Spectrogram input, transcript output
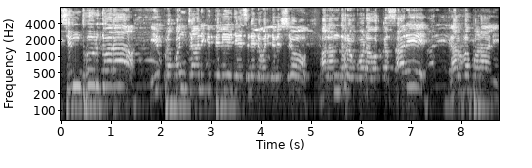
సింధూర్ ద్వారా ఈ ప్రపంచానికి తెలియజేసినటువంటి విషయం మనందరం కూడా ఒక్కసారి గర్వపడాలి.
